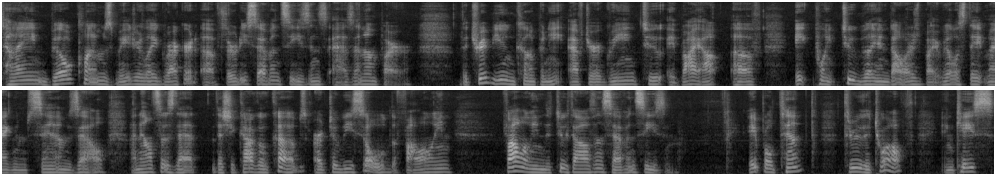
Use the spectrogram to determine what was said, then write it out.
tying Bill Klem's major league record of 37 seasons as an umpire. The Tribune Company, after agreeing to a buyout of $8.2 billion by real estate magnate Sam Zell, announces that the Chicago Cubs are to be sold the following, following the 2007 season. April 10th through the 12th, in case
